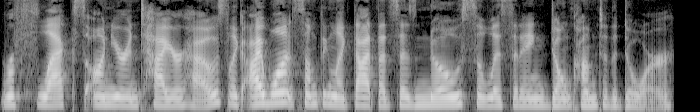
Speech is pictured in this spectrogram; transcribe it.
reflects on your entire house. Like, I want something like that that says no soliciting, don't come to the door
